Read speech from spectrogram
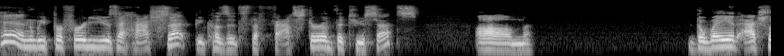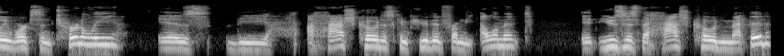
can we prefer to use a hash set because it's the faster of the two sets um, the way it actually works internally is the a hash code is computed from the element. It uses the hash code method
